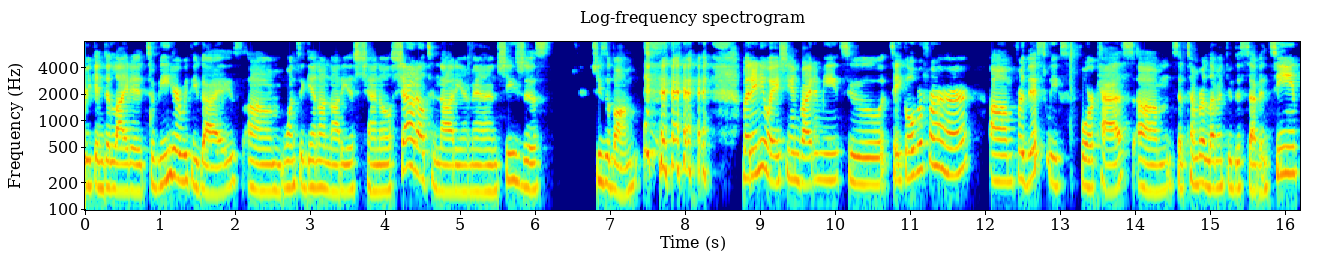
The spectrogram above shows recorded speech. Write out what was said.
freaking delighted to be here with you guys um, once again on Nadiya's channel. Shout out to Nadiya, man. She's just, she's a bomb. but anyway, she invited me to take over for her um, for this week's forecast, um, September 11th through the 17th,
